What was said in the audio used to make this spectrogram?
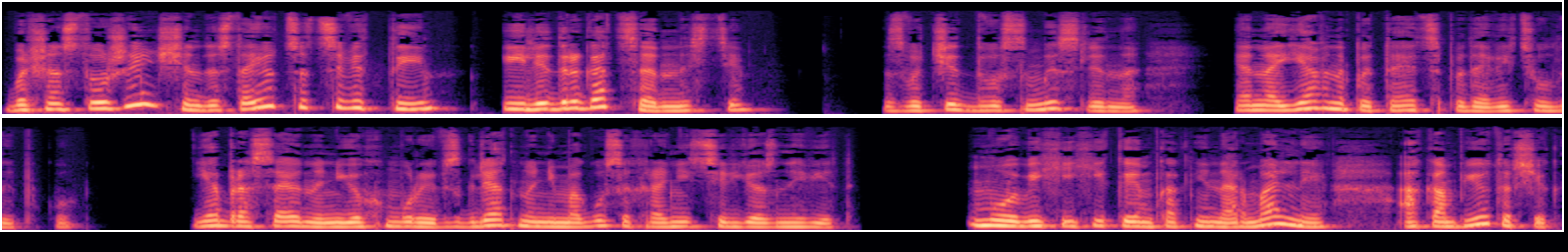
«Большинству женщин достаются цветы или драгоценности». Звучит двусмысленно, и она явно пытается подавить улыбку. Я бросаю на нее хмурый взгляд, но не могу сохранить серьезный вид. Мы обе хихикаем как ненормальные, а компьютерщик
